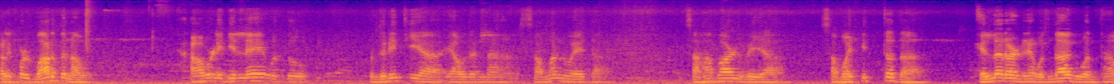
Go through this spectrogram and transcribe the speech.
ಕಳ್ಕೊಳ್ಬಾರ್ದು ನಾವು. ಕರಾವಳಿ ಜಿಲ್ಲೆ ಒಂದು ಒಂದು ರೀತಿಯ ಯಾವುದನ್ನ ಸಮನ್ವಯದ, ಸಹಬಾಳ್ವೆಯ, ಸಮಹಿತದ ಎಲ್ಲರೊಡನೆ ಒಂದಾಗುವಂತಹ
